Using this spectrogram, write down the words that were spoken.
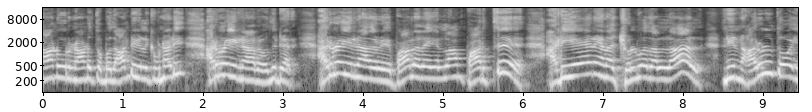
நானூறு நானூற்றம்பது ஆண்டுகளுக்கு முன்னாடி அருணகிரிநாதர் வந்துட்டார். அருணகிரிநாதருடைய பாடலை எல்லாம் பார்த்து அடியேன் என சொல்வதல்லால் நின் அருள்தோய்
